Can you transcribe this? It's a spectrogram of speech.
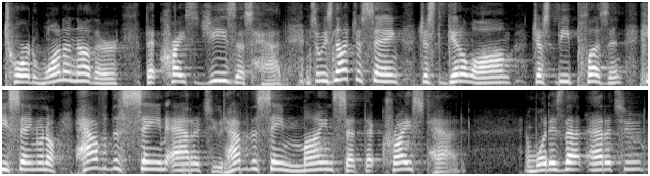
toward one another that Christ Jesus had. And so he's not just saying, just get along, just be pleasant. He's saying, no, no, have the same attitude, have the same mindset that Christ had. And what is that attitude?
